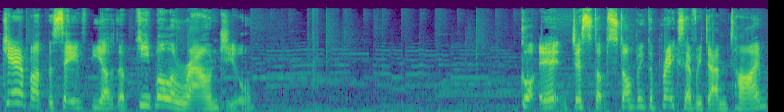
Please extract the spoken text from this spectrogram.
care about the safety of the people around you. Got it? Just stop stomping the brakes every damn time.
